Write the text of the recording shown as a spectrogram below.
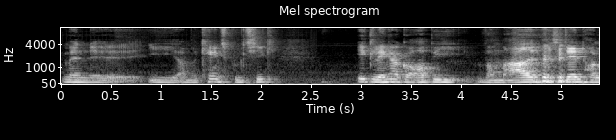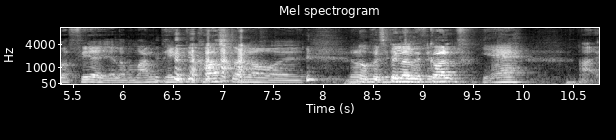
man øh, i amerikansk politik ikke længere går op i, hvor meget en præsident holder ferie, eller hvor mange penge det koster, når, øh, Når en man spiller lidt golf. Ja, Nej.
